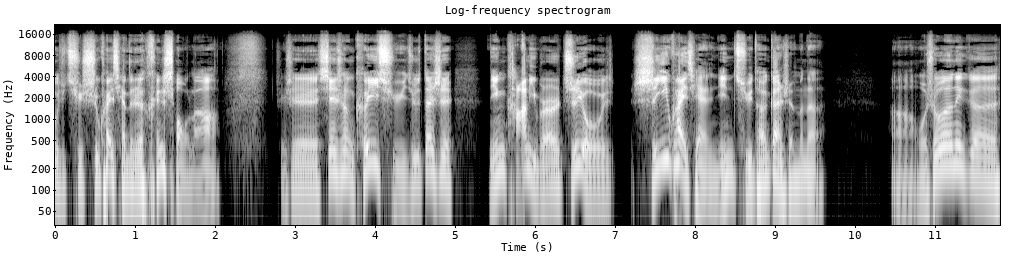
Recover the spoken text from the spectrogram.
过去取十块钱的人很少了啊，就是先生可以取，就是但是您卡里边只有十一块钱，您取它干什么呢？啊，我说那个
